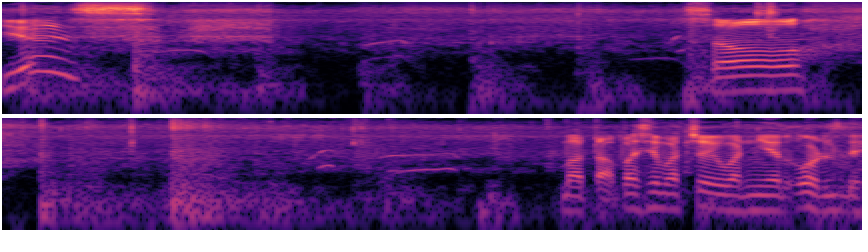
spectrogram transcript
Yes. So, bata pa si Macho, eh, one year old eh.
